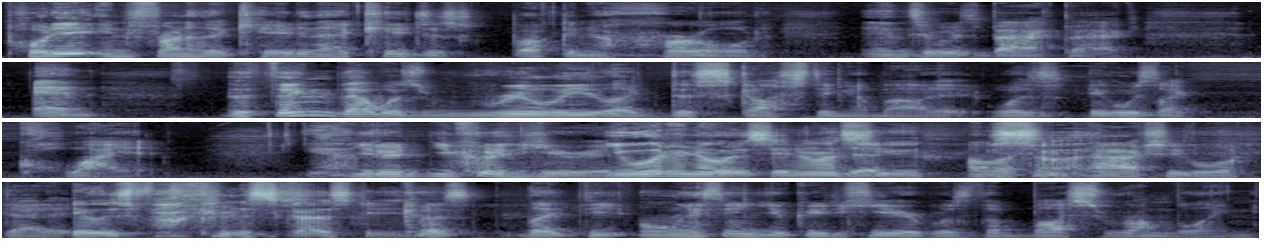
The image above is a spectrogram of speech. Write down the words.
put it in front of the kid, and that kid just fucking hurled into his backpack. And the thing that was really like disgusting about it was it was like quiet. Yeah. You didn't you couldn't hear it. You wouldn't notice it unless Yeah, you, unless you it. actually looked at it. It was fucking disgusting. Because like the only thing you could hear was the bus rumbling,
